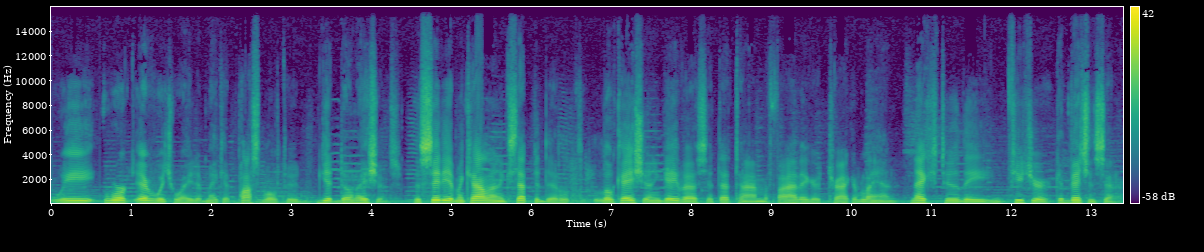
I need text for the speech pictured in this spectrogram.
we worked every which way to make it possible to get donations. The city of McAllen accepted the location and gave us at that time a five acre tract of land next to the future convention center.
